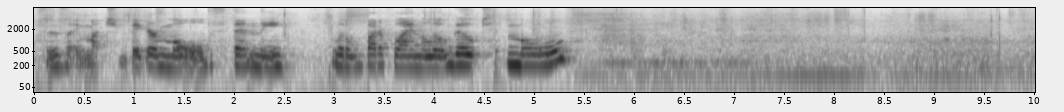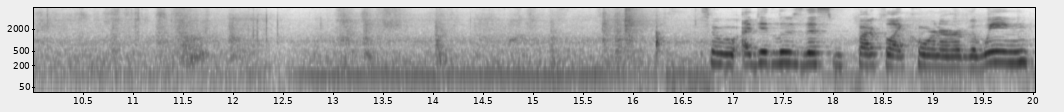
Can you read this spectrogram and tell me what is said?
This is a much bigger mold than the little butterfly and the little goat mold. So I did lose this butterfly corner of the wing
